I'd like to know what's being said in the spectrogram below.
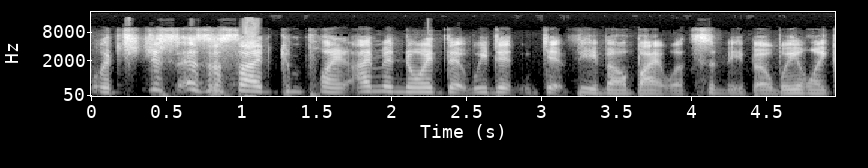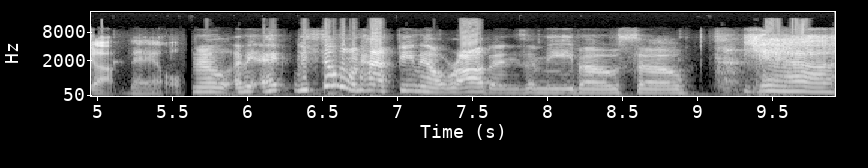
Which, just as a side complaint, I'm annoyed that we didn't get female Byleth's amiibo. We only got male. No, I mean we still don't have female Robins amiibo, so Yeah,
